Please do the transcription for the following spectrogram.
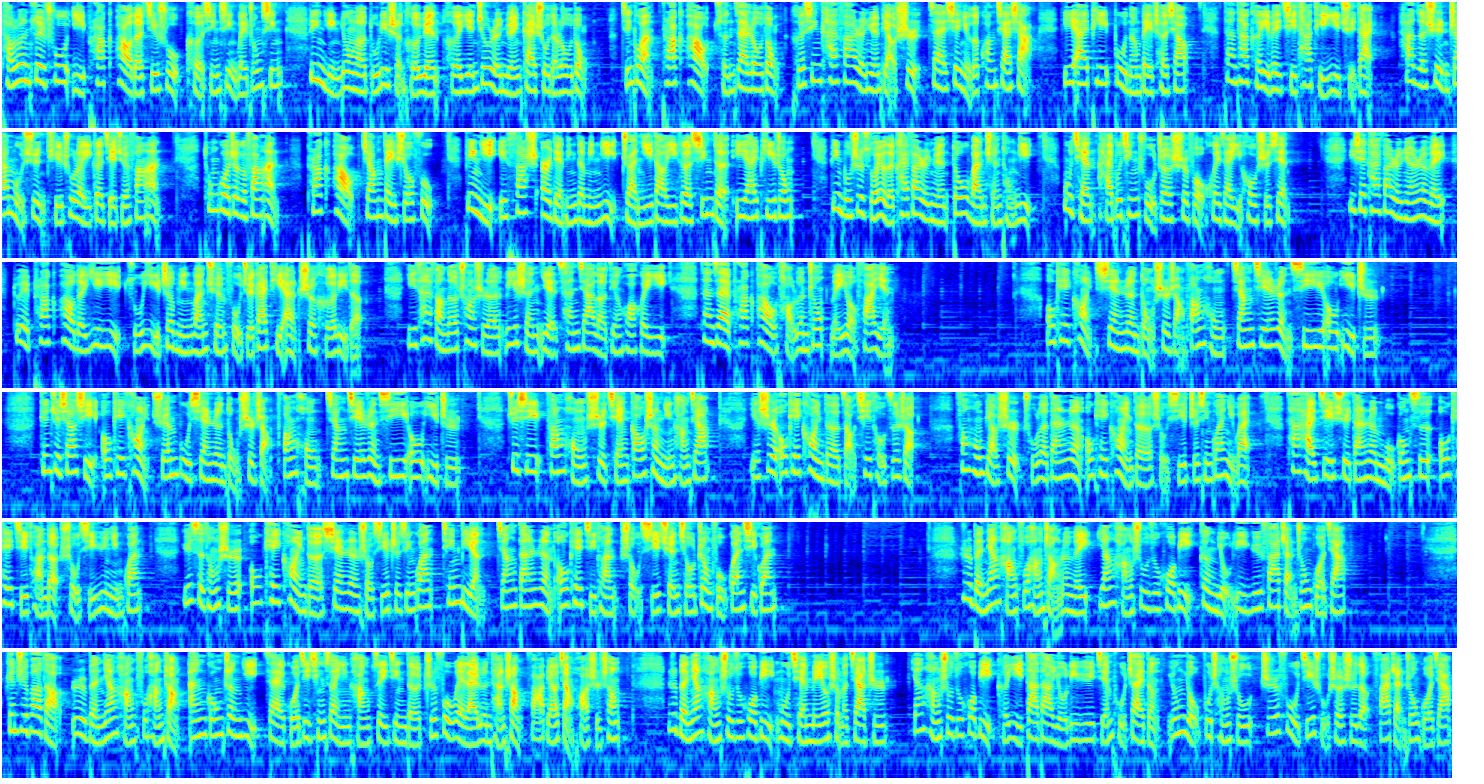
讨论最初以 ParkPow 的技术可行性为中心，并引用了独立审核员和研究人员概述的漏洞。尽管 ParkPow 存在漏洞，核心开发人员表示，在现有的框架下，EIP 不能被撤销，但它可以为其他提议取代。哈德逊·詹姆逊提出了一个解决方案。通过这个方案，ParkPow 将被修复，并以 ETH 2.0的名义转移到一个新的 EIP 中。并不是所有的开发人员都完全同意，目前还不清楚这是否会在以后实现。一些开发人员认为，对 ParkPow 的异议足以证明完全否决该提案是合理的。以太坊的创始人 V 神也参加了电话会议，但在 ParkPow 讨论中没有发言。OKCoin 现任董事长方洪将接任 CEO 一职。根据消息，OKCoin 宣布现任董事长方洪将接任 CEO 一职。据悉，方洪是前高盛银行家，也是 OKCoin 的早期投资者。方洪表示，除了担任 OKCoin 的首席执行官以外，他还继续担任母公司 OK 集团的首席运营官。与此同时，OKCoin 的现任首席执行官 Timbian 将担任 OK 集团首席全球政府关系官。日本央行副行长认为，央行数字货币更有利于发展中国家。根据报道，日本央行副行长安宫正义在国际清算银行最近的支付未来论坛上发表讲话时称，日本央行数字货币目前没有什么价值。央行数字货币可以大大有利于柬埔寨等拥有不成熟支付基础设施的发展中国家。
